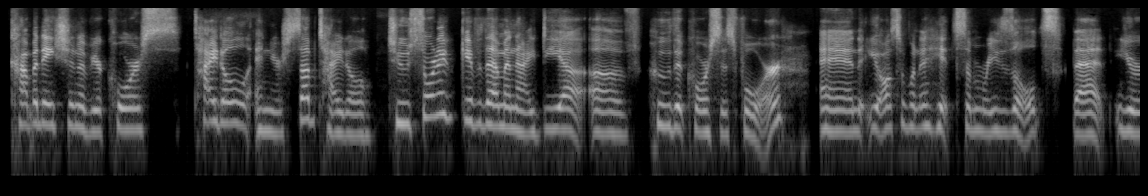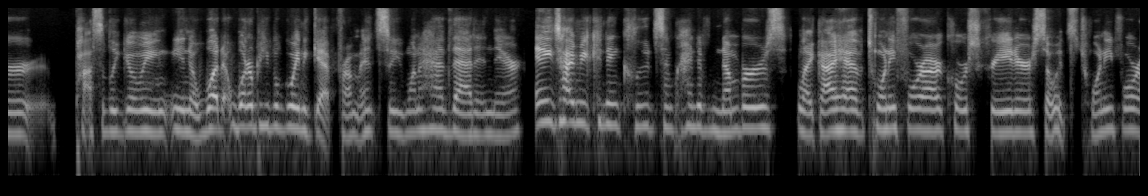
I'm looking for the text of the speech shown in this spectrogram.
combination of your course title and your subtitle to sort of give them an idea of who the course is for. And you also want to hit some results that you're possibly going you know what what are people going to get from it? So you want to have that in there. Anytime you can include some kind of numbers like i have 24 hour course creator so it's 24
